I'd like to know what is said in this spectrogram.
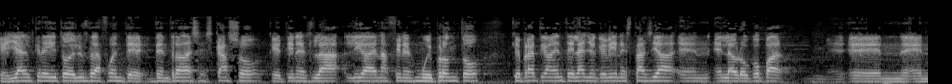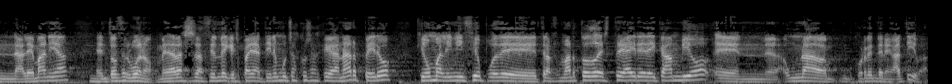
que ya el crédito de Luis de la Fuente de entrada es escaso, que tienes la Liga de Naciones muy pronto, que prácticamente el año que viene estás ya en, en la Eurocopa en, en Alemania. Entonces, bueno, me da la sensación de que España tiene muchas cosas que ganar, pero que un mal inicio puede transformar todo este aire de cambio en una corriente negativa.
